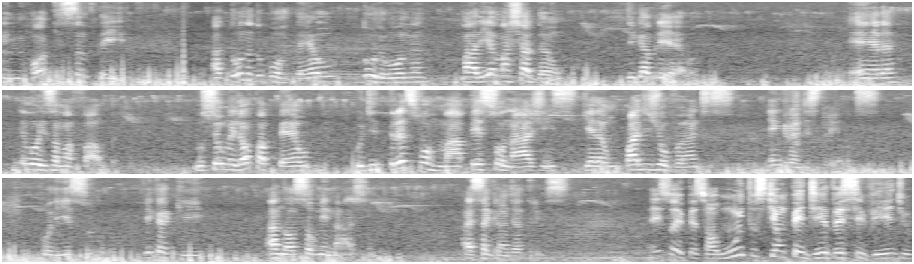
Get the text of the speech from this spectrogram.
Em Roque Santeiro, a dona do bordel Durona Maria Machadão, de Gabriela. Era Heloísa Mafalda. No seu melhor papel, o de transformar personagens que eram coadjuvantes em grandes estrelas. Por isso, fica aqui a nossa homenagem a essa grande atriz. É isso aí, pessoal. Muitos tinham pedido esse vídeo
